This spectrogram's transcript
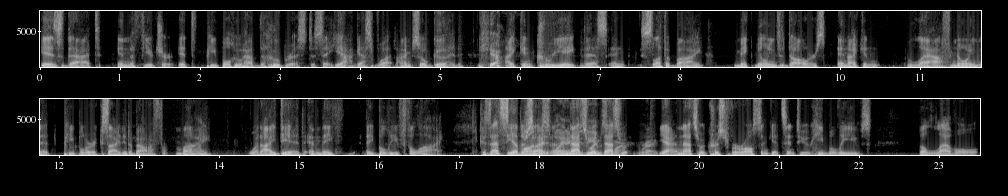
is that in the future, it's people who have the hubris to say, yeah, guess what? I'm so good. Yeah. I can create this and slough it by, make millions of dollars, and I can laugh knowing that people are excited about a, my what I did, and they they believe the lie, because that's the other On side of that. And that's what that's somewhere. what right. yeah, and that's what Christopher Rollston gets into. He believes the level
